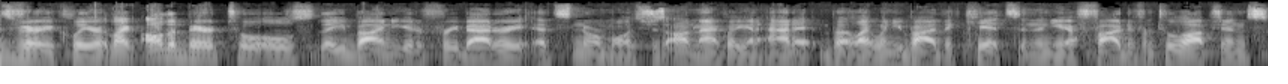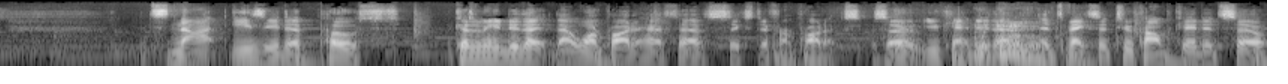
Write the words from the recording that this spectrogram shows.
it's very clear. Like all the bare tools that you buy and you get a free battery, it's normal. It's just automatically going to add it. But like when you buy the kits and then you have five different tool options, it's not easy to post because when you do that, that one product has to have six different products. So you can't do that. it makes it too complicated. So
